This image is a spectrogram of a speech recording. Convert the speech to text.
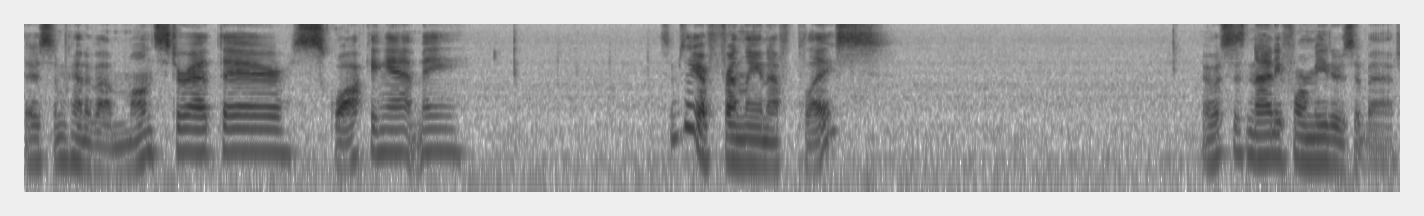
There's some kind of a monster out there squawking at me. Seems like a friendly enough place. Now, what's this 94 meters about?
